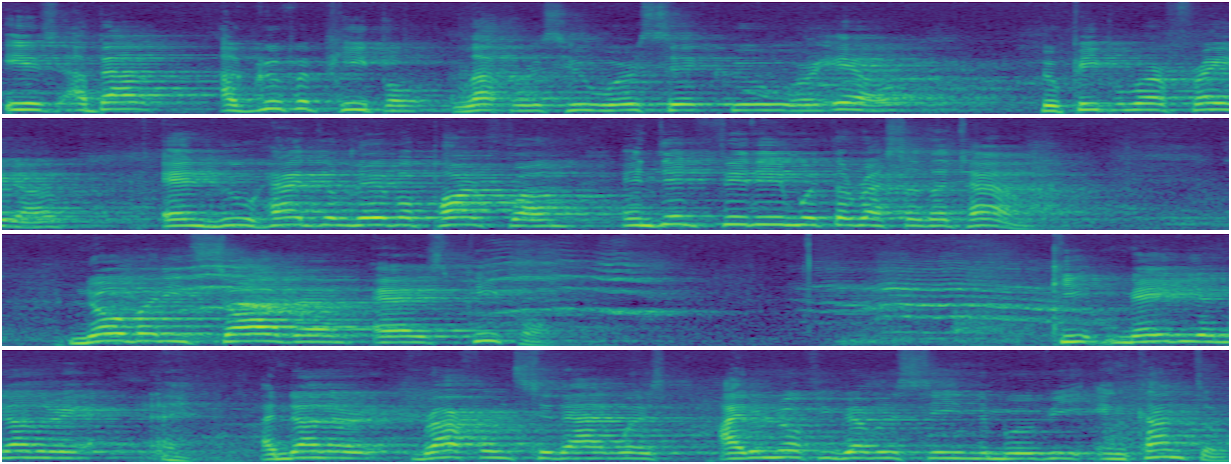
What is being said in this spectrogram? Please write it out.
is about a group of people, lepers, who were sick, who were ill, who people were afraid of, and who had to live apart from and didn't fit in with the rest of the town. Nobody saw them as people. Maybe another, another reference to that was I don't know if you've ever seen the movie Encanto.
